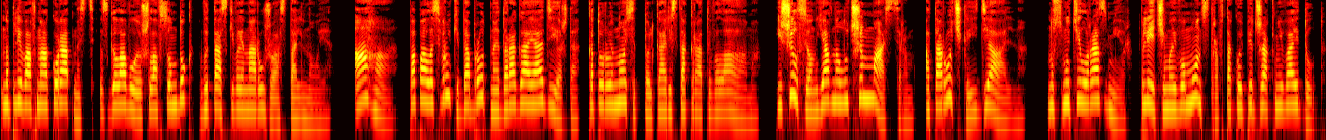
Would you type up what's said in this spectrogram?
Наплевав на аккуратность, с головой ушла в сундук, вытаскивая наружу остальное. Ага, попалась в руки добротная дорогая одежда, которую носят только аристократы Валаама. И шился он явно лучшим мастером, а торочка идеально. Но смутил размер. Плечи моего монстра в такой пиджак не войдут.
